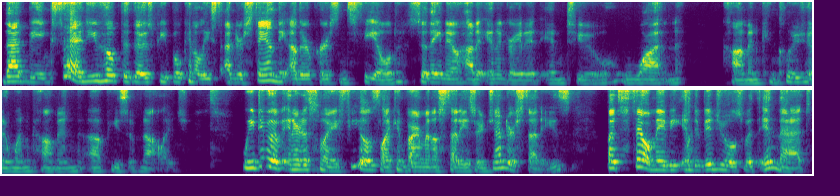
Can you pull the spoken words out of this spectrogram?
That being said, you hope that those people can at least understand the other person's field so they know how to integrate it into one common conclusion and one common uh, piece of knowledge. We do have interdisciplinary fields like environmental studies or gender studies, but still maybe individuals within that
